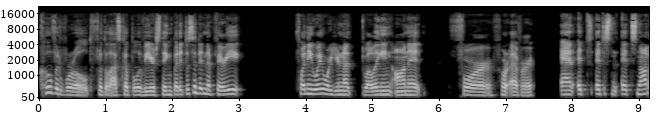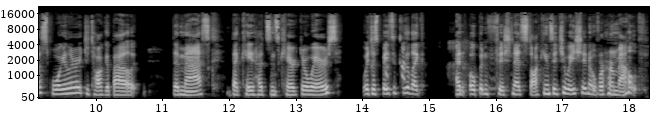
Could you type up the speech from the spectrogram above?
COVID world for the last couple of years thing, but it does it in a very funny way where you're not dwelling on it for forever. And it's it's it's not a spoiler to talk about the mask that Kate Hudson's character wears which is basically like an open fishnet stocking situation over her mouth.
